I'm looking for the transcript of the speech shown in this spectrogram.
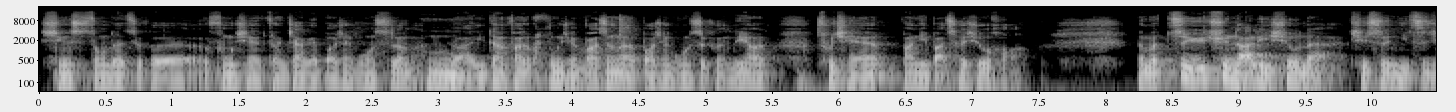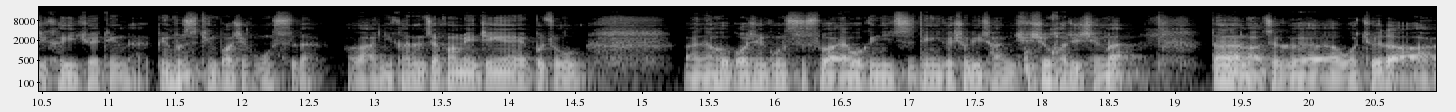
行驶中的这个风险转嫁给保险公司了嘛，对吧？一旦发风险发生了，保险公司肯定要出钱帮你把车修好。那么至于去哪里修呢？其实你自己可以决定的，并不是听保险公司的，好吧？你可能这方面经验也不足啊，然后保险公司说，哎，我给你指定一个修理厂，你去修好就行了。当然了，这个我觉得啊，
